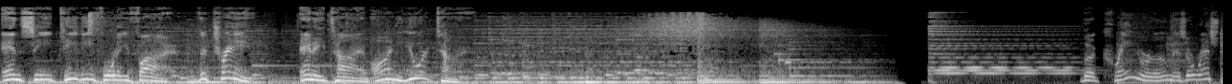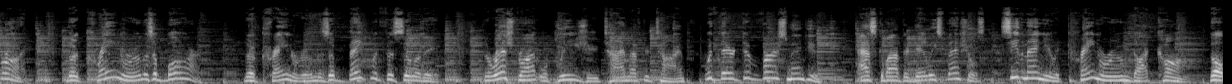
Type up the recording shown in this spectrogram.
NCTV 45, The Train, anytime on your time. The Crane Room is a restaurant. The Crane Room is a bar. The Crane Room is a banquet facility. The restaurant will please you time after time with their diverse menu. Ask about their daily specials. See the menu at craneroom.com. The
